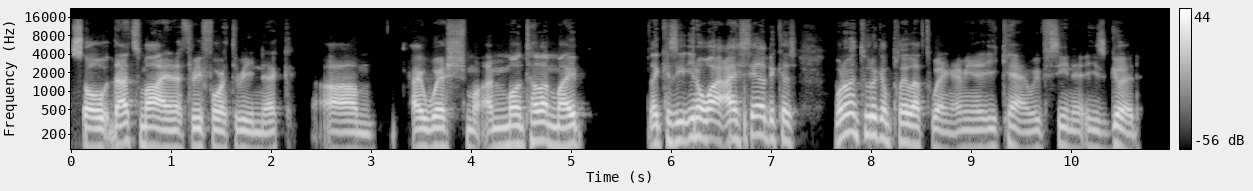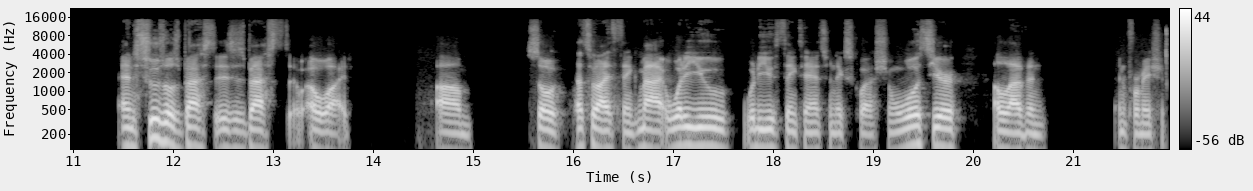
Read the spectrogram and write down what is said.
So that's mine, a three-four-three. Nick, um, I wish Montella might like because you know why I say that because Bonaventura can play left wing. I mean, he can. We've seen it. He's good. And Suso's best is his best out wide. Um, so that's what I think. Matt, what do you what do you think to answer next question? What's your eleven information?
